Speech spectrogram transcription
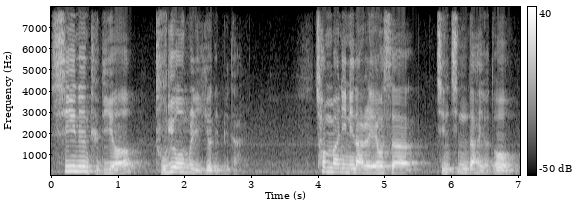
시인은 드디어 두려움을 이겨냅니다. 천만인이 나를 에워싸 진친다 하여도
